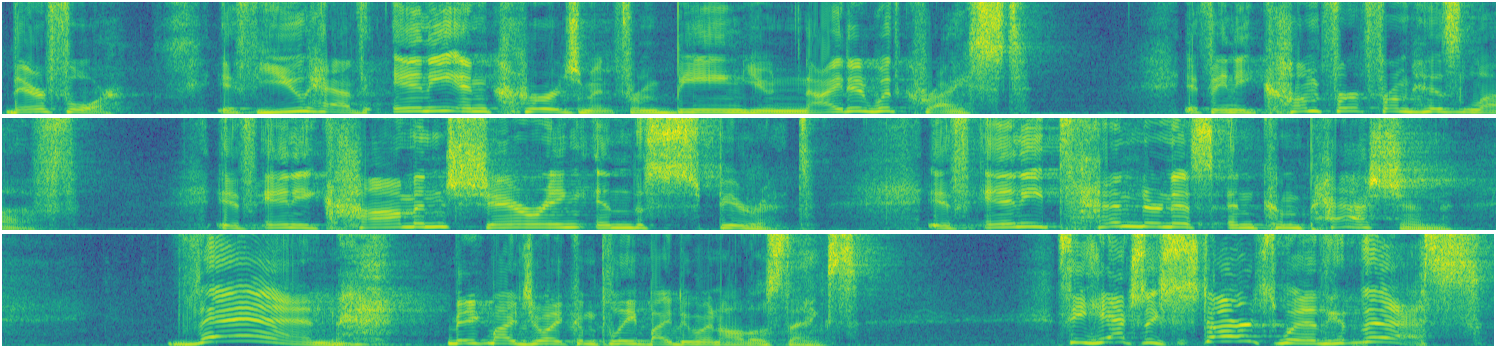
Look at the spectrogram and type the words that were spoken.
Therefore, if you have any encouragement from being united with Christ, if any comfort from his love, if any common sharing in the Spirit, if any tenderness and compassion, then make my joy complete by doing all those things. See, he actually starts with this.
